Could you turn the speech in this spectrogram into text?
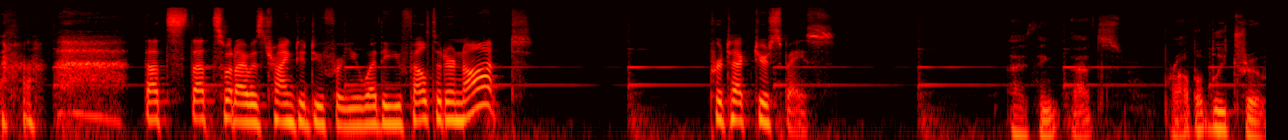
that's that's what I was trying to do for you whether you felt it or not. Protect your space. I think that's probably true.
